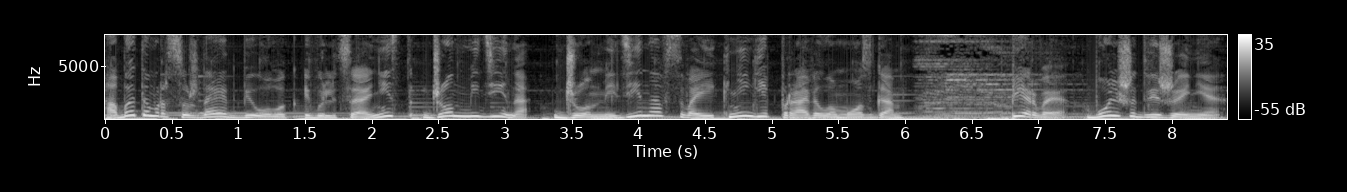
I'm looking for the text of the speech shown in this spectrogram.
Об этом рассуждает биолог-эволюционист Джон Медина. Джон Медина в своей книге «Правила мозга». Первое. Больше движения.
